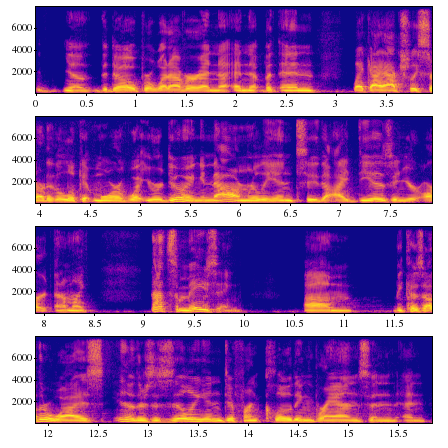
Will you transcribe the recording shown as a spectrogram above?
you know the dope or whatever. And and but then like i actually started to look at more of what you were doing. And now i'm really into the ideas in your art. And i'm like that's amazing. Um, because otherwise, you know, there's a zillion different clothing brands, and and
